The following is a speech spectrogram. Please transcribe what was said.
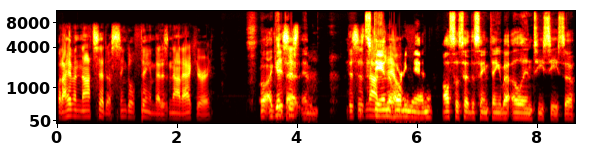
but I have not said a single thing that is not accurate. Well, I get This that, is and This is not Stan the horny man also said the same thing about LNTC. So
